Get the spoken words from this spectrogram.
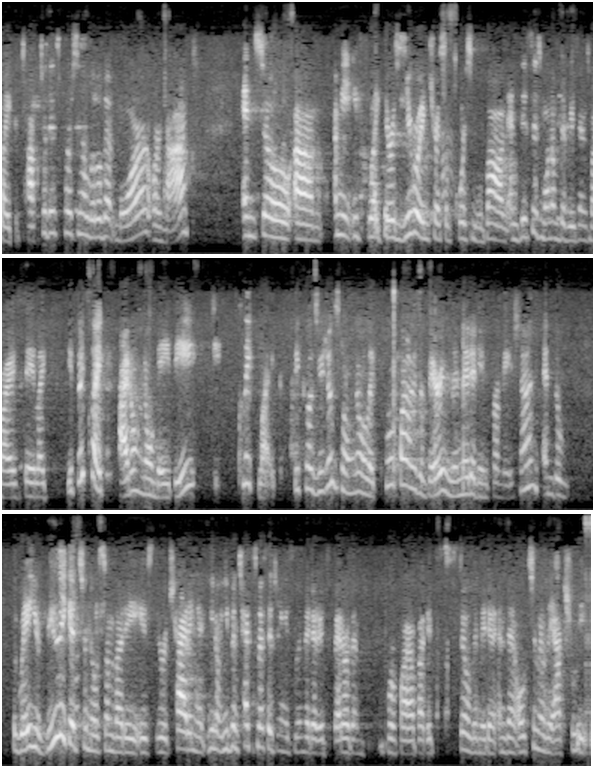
like talk to this person a little bit more or not? And so, um, I mean, if like there's zero interest, of course, move on. And this is one of the reasons why I say like, if it's like, I don't know, maybe click like, because you just don't know. Like profile is a very limited information and the the way you really get to know somebody is through chatting and you know even text messaging is limited it's better than profile but it's still limited and then ultimately actually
